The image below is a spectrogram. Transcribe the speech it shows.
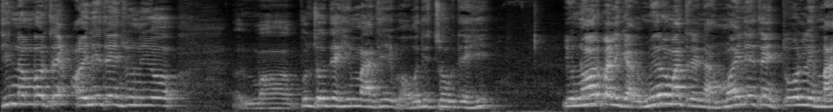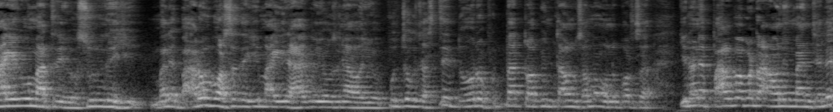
तिन नम्बर चाहिँ अहिले चाहिँ जुन यो पुलचोकदेखि माथि भगवती चोकदेखि यो नगरपालिकाको मेरो मात्रै नाम मैले चाहिँ टोलले मागेको मात्रै हो सुरुदेखि। मैले बाह्रौँ वर्षदेखि मागिरहेको योजना हो यो। पुलचोक जस्तै दोहोरो फुटपाथ टपिङ टाउनसम्म हुनुपर्छ। किनभने पाल्पाबाट आउने मान्छेले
